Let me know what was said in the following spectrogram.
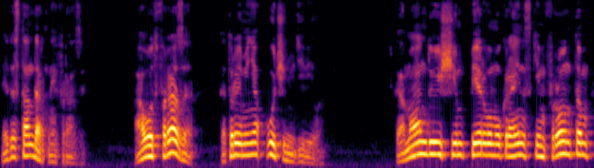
это стандартные фразы. А вот фраза, которая меня очень удивила. Командующим Первым Украинским фронтом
